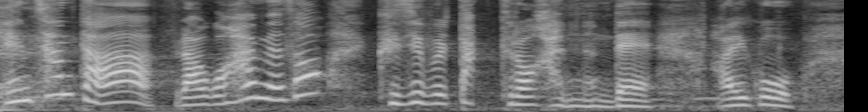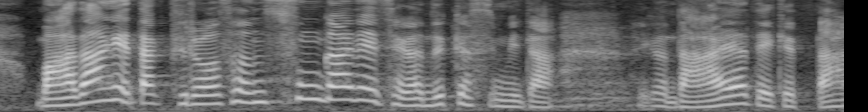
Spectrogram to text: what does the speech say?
괜찮다라고 하면서 그 집을 딱 들어갔는데, 아이고, 마당에 딱 들어선 순간에 제가 느꼈습니다. 이거 나야 되겠다.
